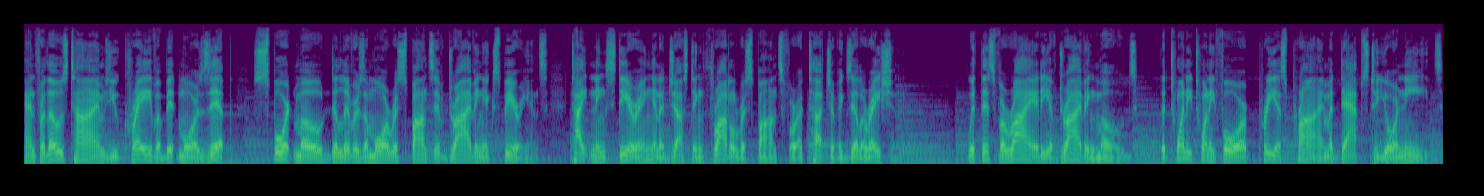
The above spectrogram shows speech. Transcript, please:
And for those times you crave a bit more zip, Sport mode delivers a more responsive driving experience, tightening steering and adjusting throttle response for a touch of exhilaration. With this variety of driving modes, the 2024 Prius Prime adapts to your needs,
